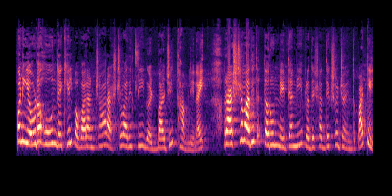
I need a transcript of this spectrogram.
पण एवढं होऊन देखील पवारांच्या राष्ट्रवादीतली गटबाजी थांबली नाही. राष्ट्रवादीत तरुण नेत्यांनी प्रदेशाध्यक्ष जयंत पाटील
